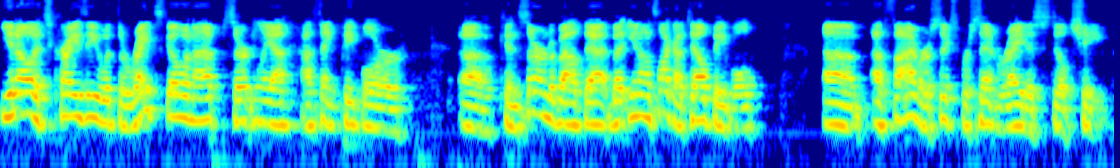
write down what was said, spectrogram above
You know, it's crazy with the rates going up. Certainly, I, I think people are uh, concerned about that. But, you know, it's like I tell people um, a 5 or 6% rate is still cheap.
